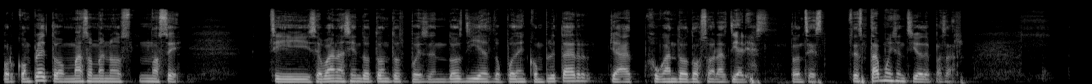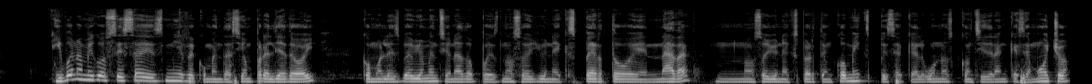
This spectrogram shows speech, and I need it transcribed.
por completo, más o menos, no sé. Si se van haciendo tontos, pues en dos días lo pueden completar ya jugando dos horas diarias. Entonces, está muy sencillo de pasar. Y bueno amigos, esa es mi recomendación para el día de hoy. Como les había mencionado, pues no soy un experto en nada, no soy un experto en cómics, pese a que algunos consideran que sé mucho.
